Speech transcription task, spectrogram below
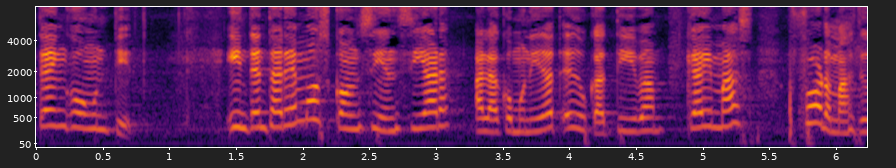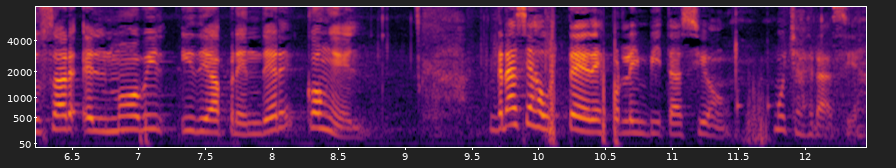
tengo un tip. Intentaremos concienciar a la comunidad educativa que hay más formas de usar el móvil y de aprender con él. Gracias a ustedes por la invitación. Muchas gracias.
